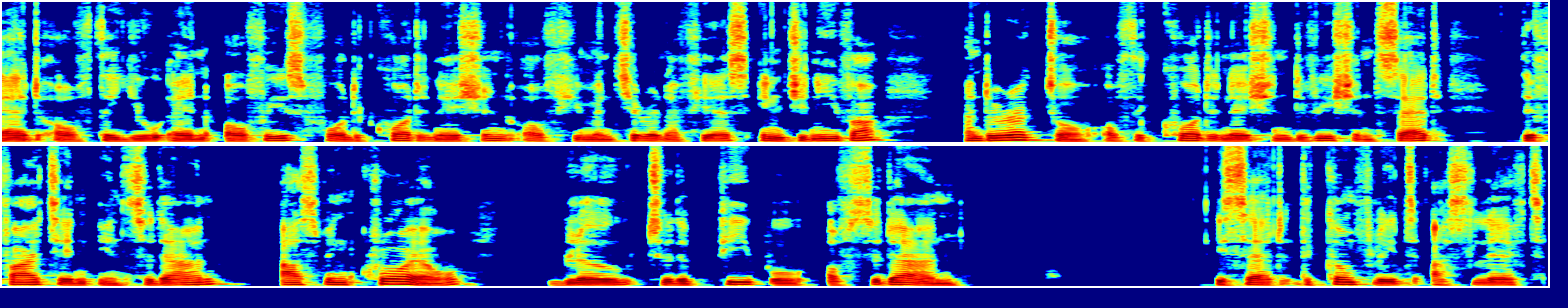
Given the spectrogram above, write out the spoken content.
head of the UN Office for the Coordination of Humanitarian Affairs in Geneva and director of the Coordination Division, said the fighting in Sudan has been cruel blow to the people of Sudan. He said the conflict has left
